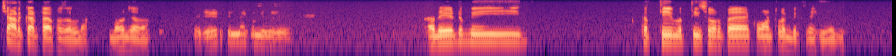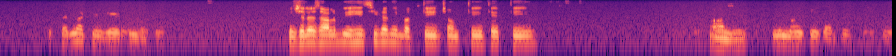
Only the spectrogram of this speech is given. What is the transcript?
ਝਾੜ ਘੱਟ ਹੈ ਫਸਲ ਦਾ ਬਹੁਤ ਜ਼ਿਆਦਾ। ਰੇਟ ਕਿੰਨਾ ਕੁ ਮਿਲ ਰਿਹਾ? ਰੇਟ ਵੀ 31 3200 ਰੁਪਏ ਕੁਇੰਟਲ ਵਿਕ ਰਹੀ ਹੈ ਜੀ। ਪਹਿਲਾਂ ਕੀ ਰੇਟ ਹੁੰਦਾ ਸੀ? ਪਿਛਲੇ ਸਾਲ ਵੀ ਇਹੀ ਸੀਗਾ ਜੀ 32 34 33 ਹਾਂਜੀ। ਕੀ ਮੰਗ ਕੀ ਕਰਦੇ ਸੀ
